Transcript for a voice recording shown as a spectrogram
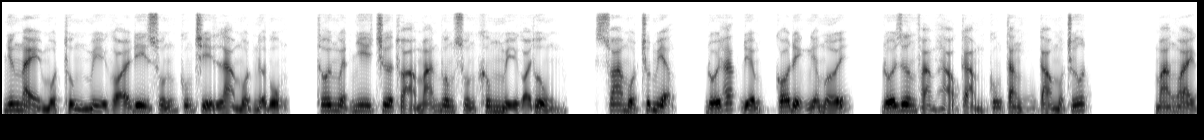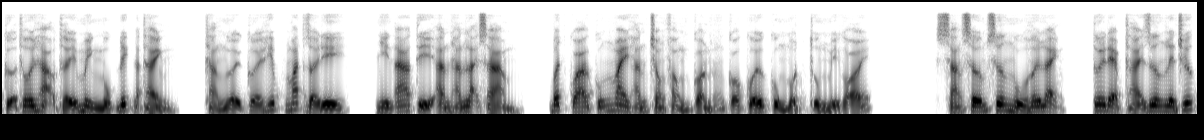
nhưng này một thùng mì gói đi xuống cũng chỉ là một nửa bụng, thôi Nguyệt Nhi chưa thỏa mãn buông xuống không mì gói thùng, xoa một chút miệng, đối hắc điếm có định nghĩa mới, đối Dương Phàm hảo cảm cũng tăng cao một chút. Mà ngoài cửa thôi hạo thấy mình mục đích đạt thành, thẳng người cười híp mắt rời đi, nhìn A tỷ ăn hắn lại sàm, bất quá cũng may hắn trong phòng còn có cuối cùng một thùng mì gói. Sáng sớm sương mù hơi lạnh, tươi đẹp thái dương lên trước,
